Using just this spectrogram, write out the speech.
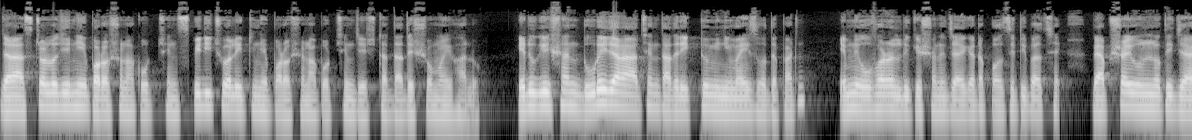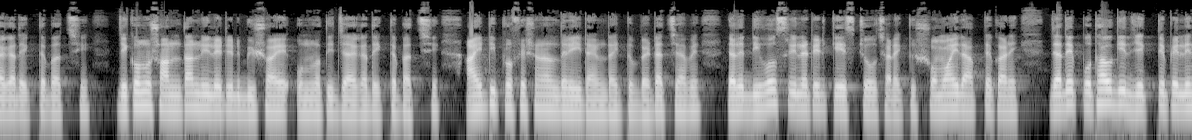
যারা অ্যাস্ট্রোলজি নিয়ে পড়াশোনা করছেন স্পিরিচুয়ালিটি নিয়ে পড়াশোনা করছেন যেটা তাদের সময় ভালো। এডুকেশন দূরে যারা আছেন, তাদের একটু মিনিমাইজ হতে পারে। এমনি ওভারঅল এডুকেশনের জায়গাটা পজিটিভ আছে। ব্যবসায় উন্নতির জায়গা দেখতে পাচ্ছি। যে কোনো সন্তান রিলেটেড বিষয়ে উন্নতির জায়গা দেখতে পাচ্ছি। আইটি প্রফেশনালদের এই টাইমটা একটু বেটার যাবে যাদের ডিভোর্স রিলেটেড কেস চলছে আর একটু সময় রাখতে পারে, যাদের কোথাও গিয়ে দেখতে পেলেন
